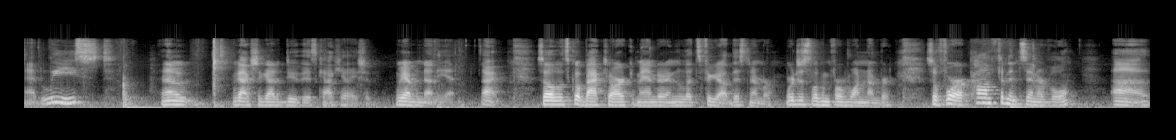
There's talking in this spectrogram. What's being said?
at least, and we've actually got to do this calculation. We haven't done it yet. All right, so let's go back to R Commander and let's figure out this number. We're just looking for one number. So for our confidence interval, uh,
